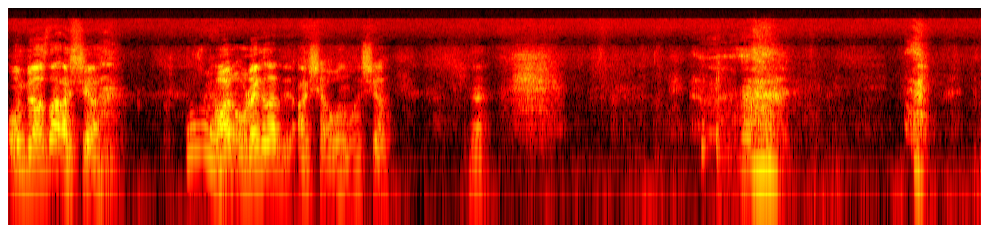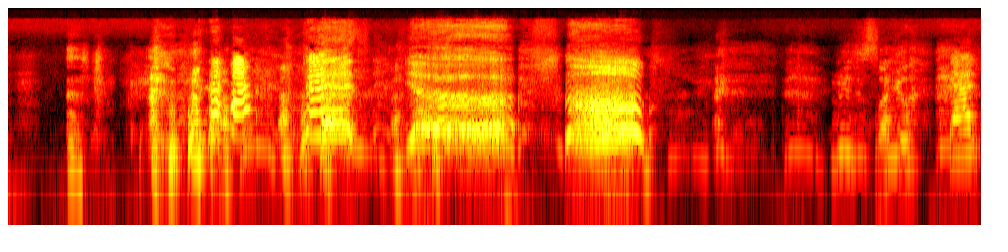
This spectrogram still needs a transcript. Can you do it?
Oğlum biraz daha aşağı. Hayır oraya kadar değil. Aşağı oğlum aşağı. Heh. Reis sayıl. Gel.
